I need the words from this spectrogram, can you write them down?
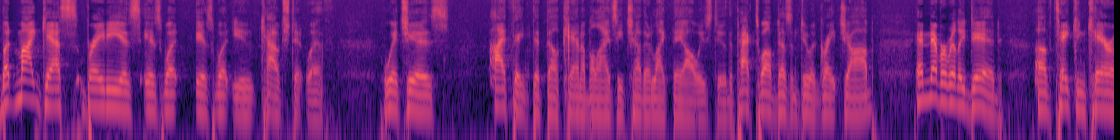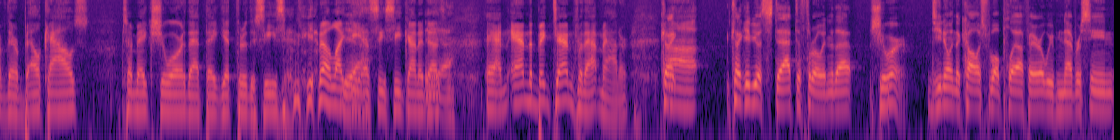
But my guess, Brady, is is what is what you couched it with, which is I think that they'll cannibalize each other like they always do. The Pac 12 doesn't do a great job and never really did of taking care of their bell cows to make sure that they get through the season, you know, like Yeah. the SEC kind of does. Yeah. And and the Big 10 for that matter. Can I, Uh, can I give you a stat to throw into that? Sure. Do you know in the college football playoff era, we've never seen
